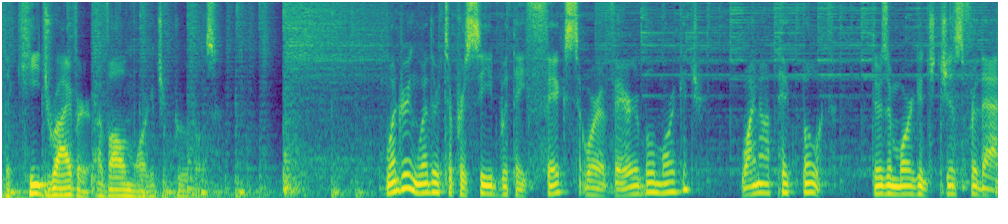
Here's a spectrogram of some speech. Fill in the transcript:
the key driver of all mortgage approvals. Wondering whether to proceed with a fixed or a variable mortgage? Why not pick both? There's a mortgage just for that.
